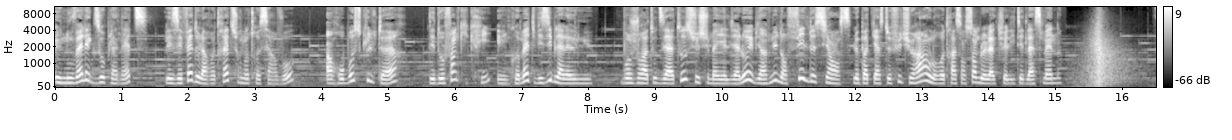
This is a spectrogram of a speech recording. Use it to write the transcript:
Une nouvelle exoplanète, les effets de la retraite sur notre cerveau, un robot sculpteur, des dauphins qui crient et une comète visible à l'œil nu. Bonjour à toutes et à tous, je suis Maëlle Diallo et bienvenue dans Fil de Science, le podcast Futura où l'on retrace ensemble l'actualité de la semaine.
